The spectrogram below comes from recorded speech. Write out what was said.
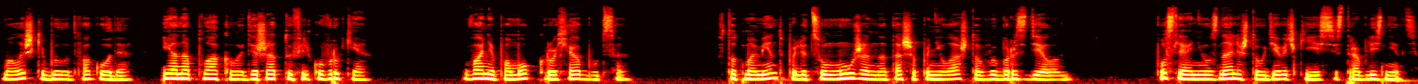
Малышке было два года – и она плакала, держа туфельку в руке. Ваня помог Крохе обуться. В тот момент по лицу мужа Наташа поняла, что выбор сделан. После они узнали, что у девочки есть сестра-близнец.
